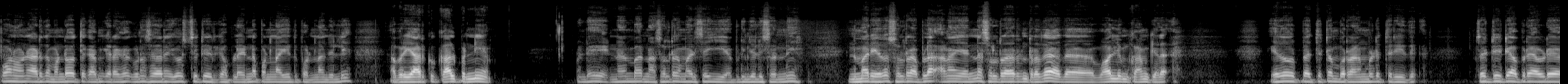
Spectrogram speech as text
போனவொடனே அடுத்த மண்டபத்தை காமிக்கிறாங்க. குணசேகரன் யோசிச்சுட்டு இருக்காப்புல என்ன பண்ணலாம் இது பண்ணலாம்னு சொல்லி அப்புறம் யாருக்கும் கால் பண்ணி டேய் நண்பர் நான் சொல்கிற மாதிரி செய் அப்படின்னு சொல்லி சொன்னி இந்த மாதிரி ஏதோ சொல்கிறாப்புல ஆனால் என்ன சொல்கிறாருன்றத அதை வால்யூம் காமிக்கலை. ஏதோ ஒரு திட்டம் போடுறாங்கன்னு மட்டும் தெரியுது. சொல்லிட்டு அப்புறம் அப்படியே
